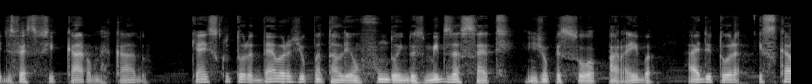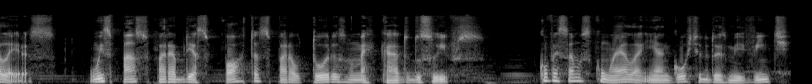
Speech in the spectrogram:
e diversificar o mercado que a escritora Débora Gil Pantaleão fundou em 2017, em João Pessoa, Paraíba, a editora Escaleiras, um espaço para abrir as portas para autoras no mercado dos livros. Conversamos com ela em agosto de 2020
